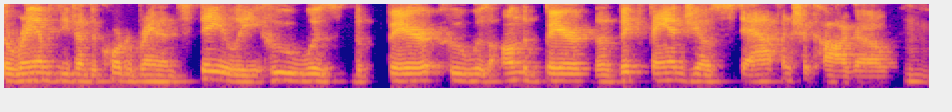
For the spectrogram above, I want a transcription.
the Rams defensive coordinator Brandon Staley, who was the Bear, who was on the Bear, the Vic Fangio staff in Chicago, mm-hmm.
